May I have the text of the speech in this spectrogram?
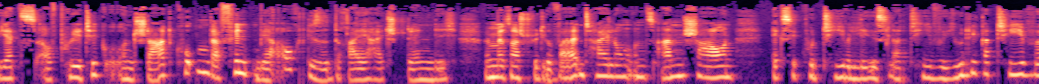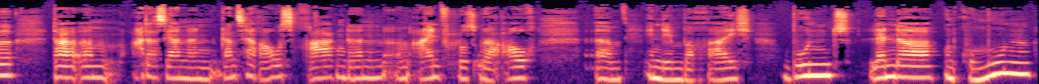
jetzt auf Politik und Staat gucken, da finden wir auch diese Dreiheit ständig. Wenn wir zum Beispiel die Gewaltenteilung uns anschauen, Exekutive, Legislative, Judikative, da ähm, hat das ja einen ganz herausragenden ähm, Einfluss oder auch ähm, in dem Bereich Bund, Länder und Kommunen.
